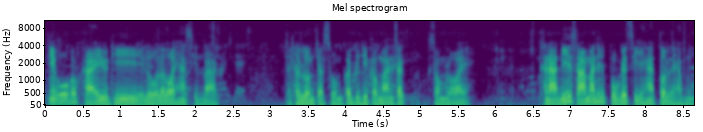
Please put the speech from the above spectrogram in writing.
เฮียโอเขาขายอยู่ที่โลละร้อยห้าสิบบาท แต่ถ้ารวมจัดส่งก็อยู่ที่ประมาณสักสองร้อยขนาดนี้สามารถที่จะปลูกได้สี่ห้าต้นเลยครับนี่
